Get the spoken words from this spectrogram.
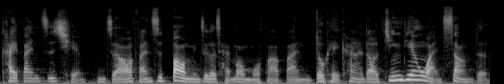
开班之前，你只要凡是报名这个财报魔法班，你都可以看得到今天晚上的。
